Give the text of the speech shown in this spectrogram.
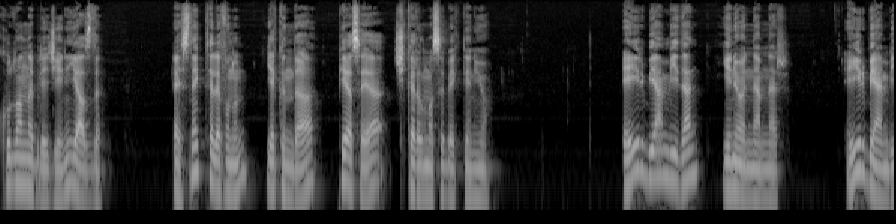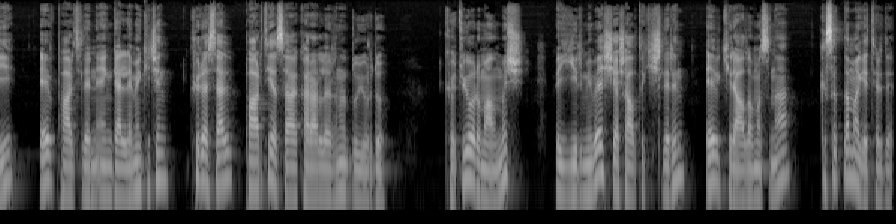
kullanılabileceğini yazdı. Esnek telefonun yakında piyasaya çıkarılması bekleniyor. Airbnb'den yeni önlemler. Airbnb ev partilerini engellemek için küresel parti yasağı kararlarını duyurdu. Kötü yorum almış ve 25 yaş altı kişilerin ev kiralamasına kısıtlama getirdi.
